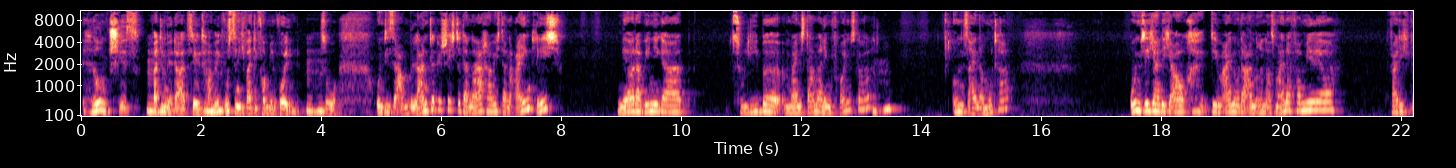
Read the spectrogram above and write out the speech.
Hirnschiss, was die mir da erzählt haben. Ich wusste nicht, was die von mir wollen. So. Und diese ambulante Geschichte danach habe ich dann eigentlich mehr oder weniger zuliebe meines damaligen Freundes gemacht und seiner Mutter. Und sicherlich auch dem einen oder anderen aus meiner Familie, weil ich,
